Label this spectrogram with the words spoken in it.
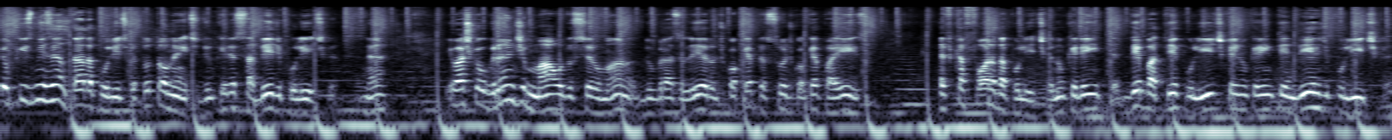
eu quis me isentar da política totalmente, de não querer saber de política. Né? Eu acho que é o grande mal do ser humano, do brasileiro, de qualquer pessoa, de qualquer país, é ficar fora da política, não querer debater política e não querer entender de política.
